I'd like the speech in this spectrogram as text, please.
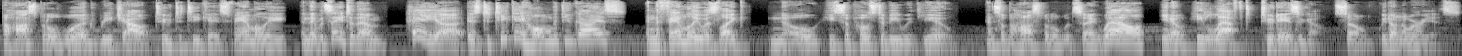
the hospital would reach out to Tatike's family and they would say to them, Hey, uh, is Tatike home with you guys? And the family was like, no, he's supposed to be with you. And so the hospital would say, well, you know, he left two days ago, so we don't know where he is.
